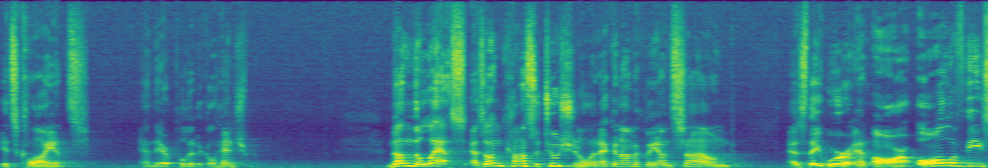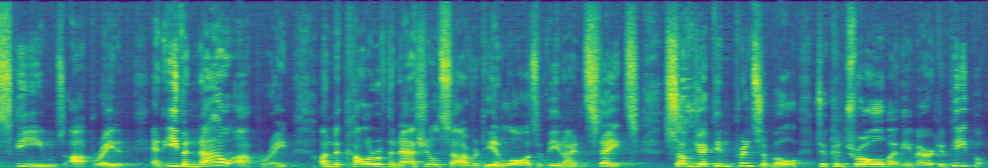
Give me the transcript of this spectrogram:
its clients, and their political henchmen. Nonetheless, as unconstitutional and economically unsound as they were and are, all of these schemes operated and even now operate under color of the national sovereignty and laws of the United States, subject in principle to control by the American people.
